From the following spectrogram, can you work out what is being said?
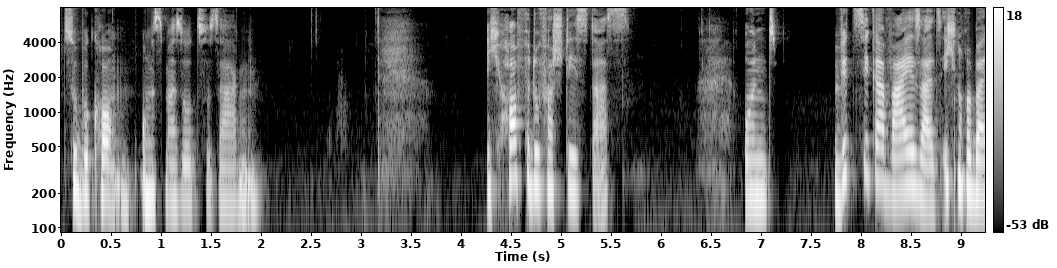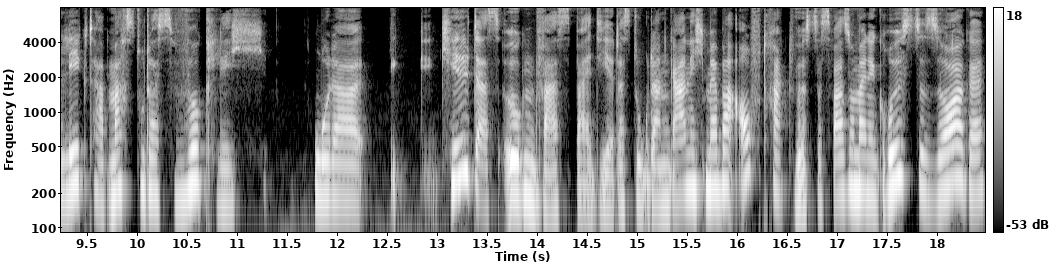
zu bekommen, um es mal so zu sagen. Ich hoffe, du verstehst das. Und witzigerweise, als ich noch überlegt habe, machst du das wirklich? Oder killt das irgendwas bei dir, dass du dann gar nicht mehr beauftragt wirst? Das war so meine größte Sorge.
